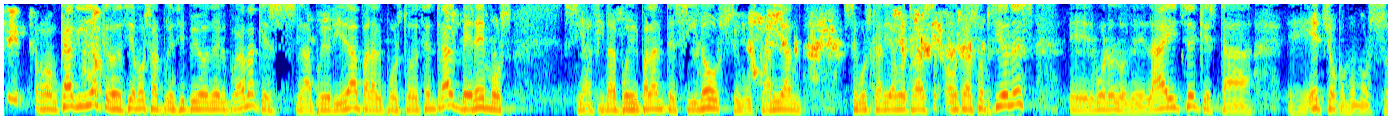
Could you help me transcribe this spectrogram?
Sí. Roncaglia, que lo decíamos al principio del programa, que es la prioridad para el puesto de central. Veremos si al final puede ir para adelante, si no, se buscarían, se buscarían otras, otras opciones. Eh, bueno, lo de Laiche, que está eh, hecho, como hemos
